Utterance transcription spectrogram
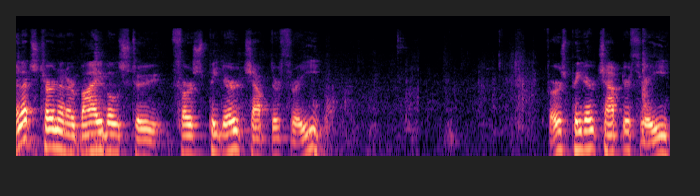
Now let's turn in our Bibles to 1 Peter chapter 3. 1 Peter chapter 3.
